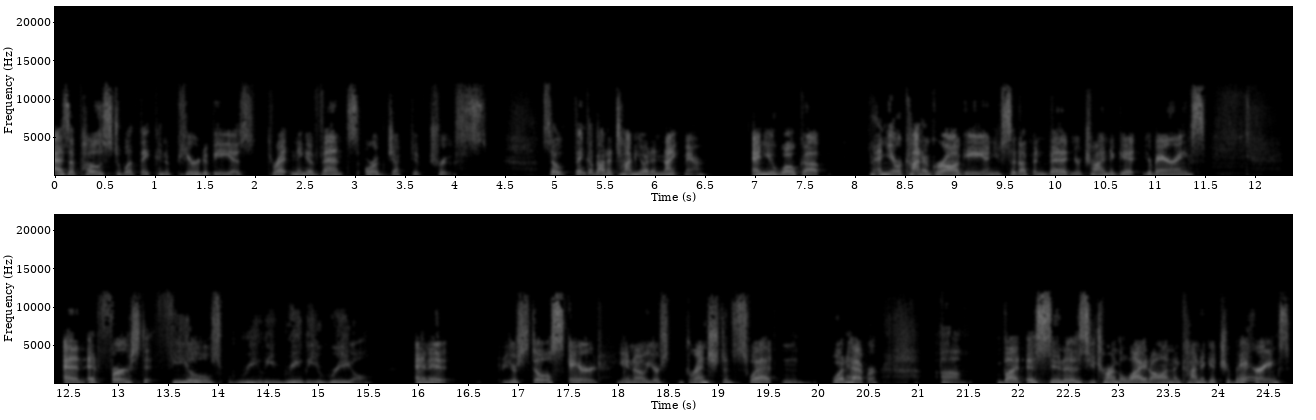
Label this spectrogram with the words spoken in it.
as opposed to what they can appear to be as threatening events or objective truths. So think about a time you had a nightmare and you woke up and you were kind of groggy and you sit up in bed and you're trying to get your bearings. And at first it feels really, really real. And it you're still scared, you know, you're drenched in sweat and whatever. Um, but as soon as you turn the light on and kind of get your bearings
